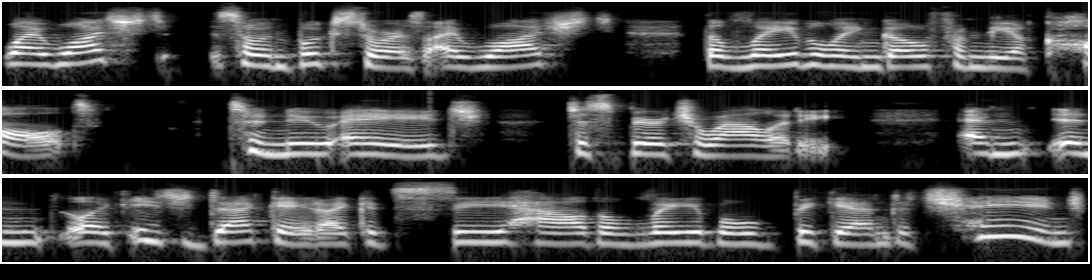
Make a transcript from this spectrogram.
well, I watched, so in bookstores, I watched the labeling go from the occult to new age to spirituality. And in like each decade, I could see how the label began to change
